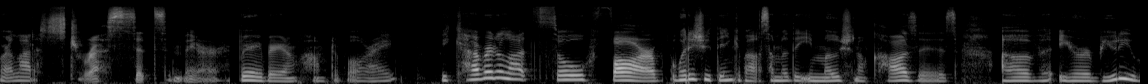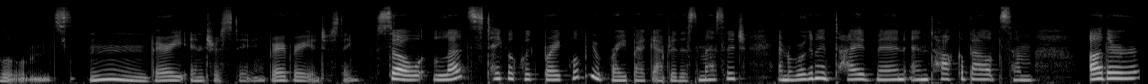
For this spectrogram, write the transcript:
where a lot of stress sits in there. Very, very uncomfortable, right? We covered a lot so far. What did you think about some of the emotional causes of your beauty wounds? Mm, very interesting. Very, very interesting. So let's take a quick break. We'll be right back after this message, and we're going to dive in and talk about some other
